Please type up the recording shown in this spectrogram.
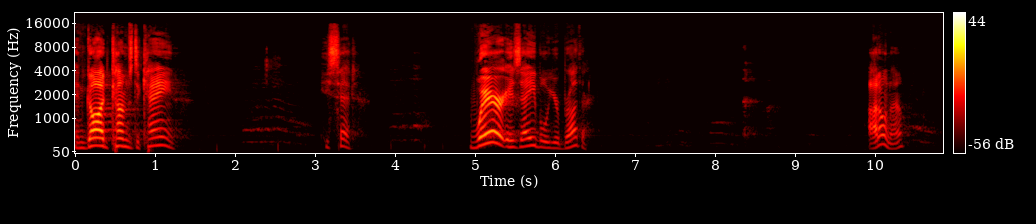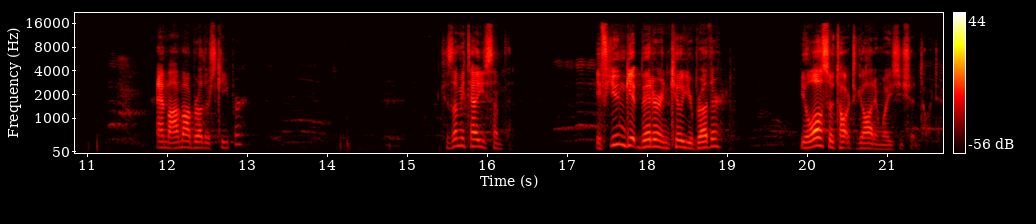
And God comes to Cain. He said, Where is Abel, your brother? I don't know. Am I my brother's keeper? Because let me tell you something. If you can get bitter and kill your brother, you'll also talk to God in ways you shouldn't talk to him.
